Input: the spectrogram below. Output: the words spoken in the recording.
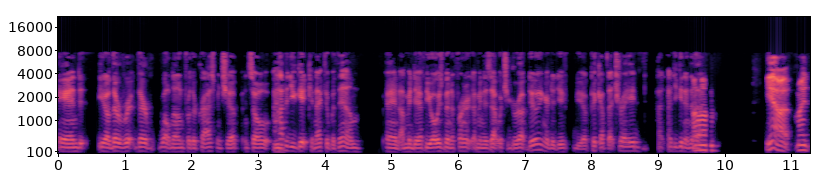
and you know they're they're well known for their craftsmanship. And so, mm. how did you get connected with them? And I mean, have you always been a furniture? I mean, is that what you grew up doing, or did you, you know, pick up that trade? How did you get into that? Um, yeah, my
